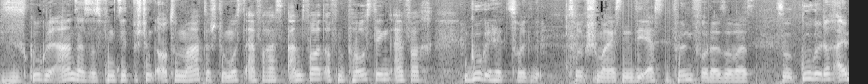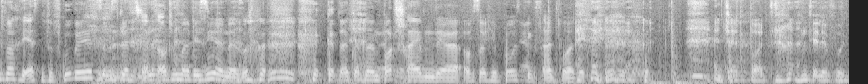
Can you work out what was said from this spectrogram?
dieses Google Answers, das funktioniert bestimmt automatisch. Du musst einfach als Antwort auf ein Posting einfach einen Google-Hit zurück, zurückschmeißen, die ersten fünf oder sowas. So, Google doch einfach die ersten fünf Google-Hits und das lässt sich alles automatisieren. Also, da kann man einen Bot schreiben, der auf solche Postings antwortet. Ein Chatbot am Telefon.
